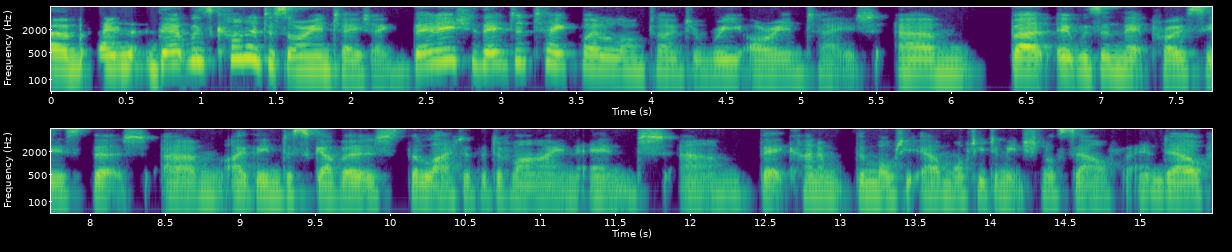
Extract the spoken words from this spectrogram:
um, and that was kind of disorientating. That actually that did take quite a long time to reorientate. Um, but it was in that process that um, I then discovered the light of the divine and um, that kind of the multi our multidimensional self and our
